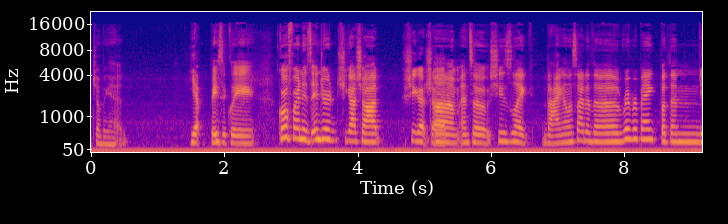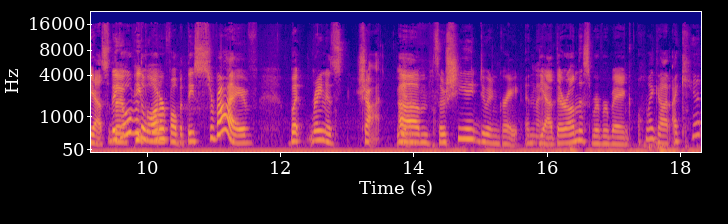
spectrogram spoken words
Jumping ahead. Yep. Basically, girlfriend is injured. She got shot. She got shot. Um, and so she's like dying on the side of the riverbank. But then yeah, so they go over people- the waterfall, but they survive. But Rain is shot. Yeah. Um, so she ain't doing great. And No. yeah, they're on this riverbank. Oh my god, I can't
